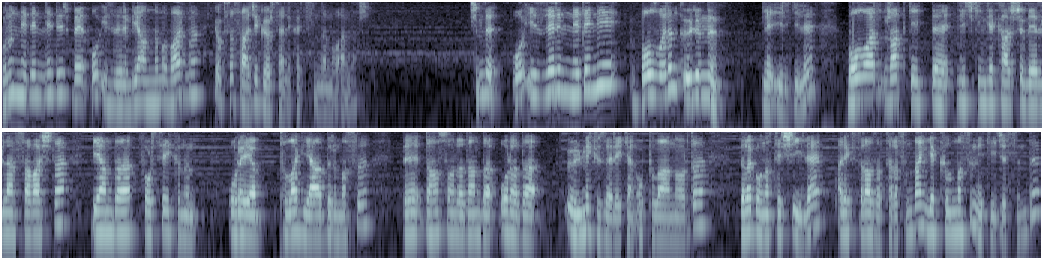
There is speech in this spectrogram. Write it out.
Bunun nedeni nedir ve o izlerin bir anlamı var mı yoksa sadece görsellik açısından mı varlar? Şimdi o izlerin nedeni Bolvar'ın ölümü ile ilgili. Bolvar Radgate'de Lich King'e karşı verilen savaşta bir anda Forsaken'ın oraya plug yağdırması ve daha sonradan da orada ölmek üzereyken o plağın orada Dragon ateşiyle Alexstrasza tarafından yakılması neticesinde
